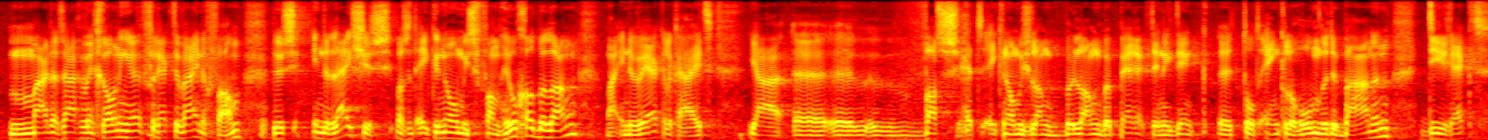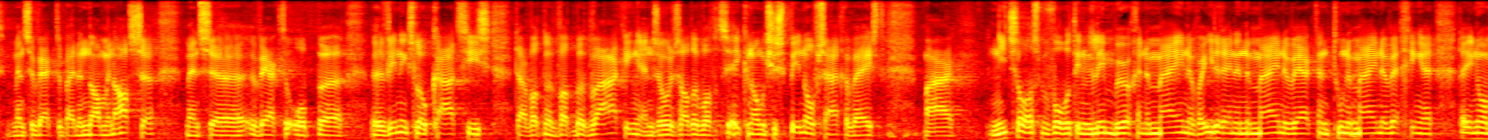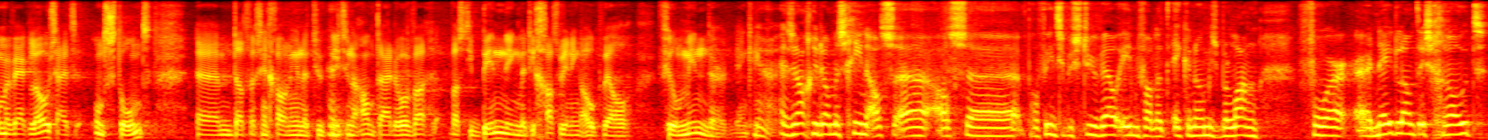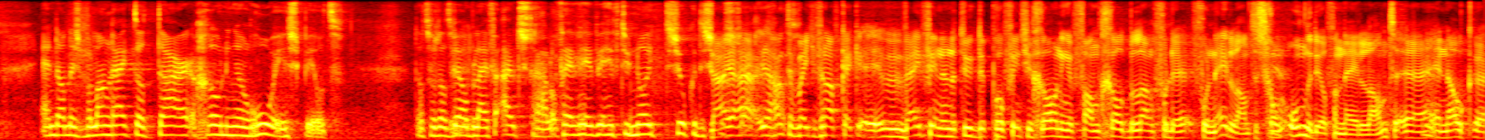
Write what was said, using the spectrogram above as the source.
Maar daar zagen we in Groningen verrekte weinig van. Dus in de lijstjes was het economisch van heel groot belang. Maar in de werkelijkheid ja, uh, uh, was het economisch lang belang beperkt. En ik denk uh, tot enkele honderden banen direct. Mensen werkten bij de NAM in Assen. Mensen werkten op winningslocaties. Daar wat, wat bewaking. En zo zal er wat economische spin-offs zijn geweest. Maar niet zoals bijvoorbeeld in Limburg en de mijnen, waar iedereen in de mijnen werkte en toen de mijnen weggingen, de enorme werkloosheid ontstond. Um, dat was in Groningen natuurlijk niet in de hand. Daardoor was, was, die binding met die gaswinning ook wel veel minder, denk ik. Ja, en zag u dan misschien als, uh, als uh, provinciebestuur wel in van het economisch belang voor uh, Nederland is groot. En dan is het belangrijk dat daar Groningen een rol in speelt dat we dat wel blijven uitstralen? Of heeft, u nooit zulke discussies Nou ja, het hangt er een beetje vanaf. Kijk, eh, wij vinden natuurlijk de provincie Groningen van groot belang voor, de, voor Nederland. Het is gewoon ja. onderdeel van Nederland. Uh, ja. En ook, uh,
